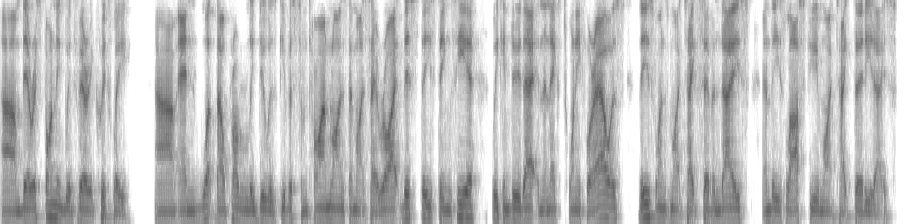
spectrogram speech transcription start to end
um, they're responding with very quickly. Um, and what they'll probably do is give us some timelines. They might say, right, this, these things here, we can do that in the next 24 hours. These ones might take seven days, and these last few might take 30 days.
